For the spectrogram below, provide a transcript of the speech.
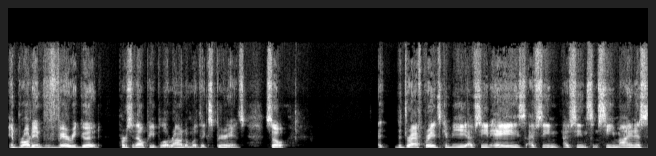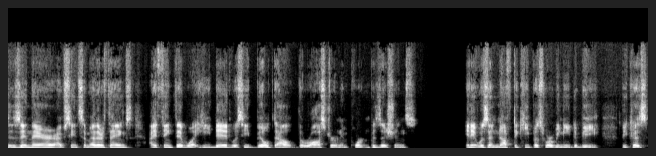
and brought in very good personnel people around him with experience. So the draft grades can be i've seen a's i've seen i've seen some c minuses in there i've seen some other things. I think that what he did was he built out the roster in important positions and it was enough to keep us where we need to be because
